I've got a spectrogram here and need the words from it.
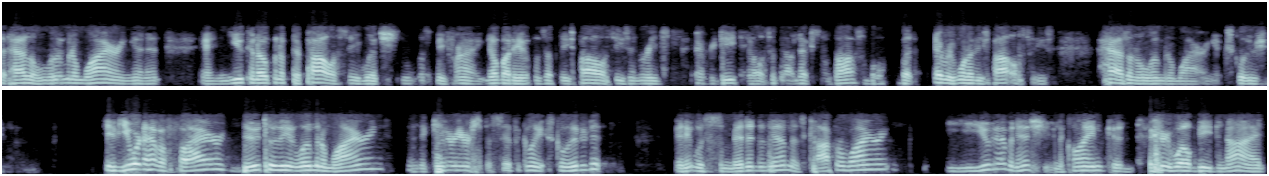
that has aluminum wiring in it, and you can open up their policy, which let's be frank, nobody opens up these policies and reads every detail. It's about next to impossible. But every one of these policies has an aluminum wiring exclusion. If you were to have a fire due to the aluminum wiring, and the carrier specifically excluded it, and it was submitted to them as copper wiring, you have an issue. The claim could very well be denied.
